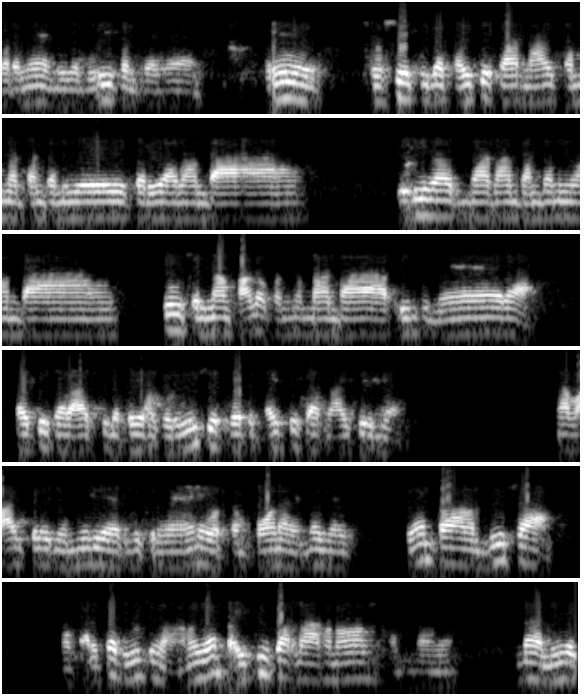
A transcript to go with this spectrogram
உடனே நீங்க முடிவு பண்றீங்க. ஏய் சொசைட்டில பைத்தியக்காரனாய் தம்ன தண்டனையே கிடையாதாண்டா தெளிவா இருந்தாதான் தண்டனையாண்டா ரூல்ஸ் எல்லாம் ஃபாலோ பண்ணமாண்டா அப்படின்ட்டு நேரா பைத்தியக்கார ஆட்சியில போய் எனக்கு ஒரு ஊசியை போட்டு பைத்தியக்காரன் ஆக்கிடுங்க நான் வாழ்க்கையில நிம்மதியா இருந்துக்கிறேன் ஒருத்தன் போனா என்ன ஏன்பா அவன் லூசா அவன் கரெக்டா லூசு அவன் ஏன் பைத்தியக்காரன் ஆகணும் அப்படின்னாங்க என்ன நீங்க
